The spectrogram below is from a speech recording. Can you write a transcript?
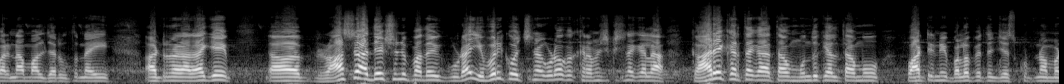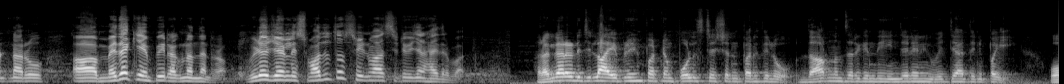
పరిణామాలు జరుగుతున్నాయి అంటున్నారు. అలాగే రాష్ట్ర అధ్యక్షుని పదవి కూడా ఎవరికి వచ్చినా కూడా ఒక క్రమశిక్షణ గల కార్యకర్తగా తాము ముందుకెళ్తాము పార్టీని బలోపేతం చేసుకుంటున్నామంటున్నారు Medak MP Raghunandan Rao. Video journalist మధుతో శ్రీనివాస్ సిటివిజన్ హైదరాబాద్. రంగారెడ్డి జిల్లా ఇబ్రహీంపట్నం పోలీస్ స్టేషన్ పరిధిలో దారుణం జరిగింది. ఇంజనీరింగ్ విద్యార్థినిపై ఓ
